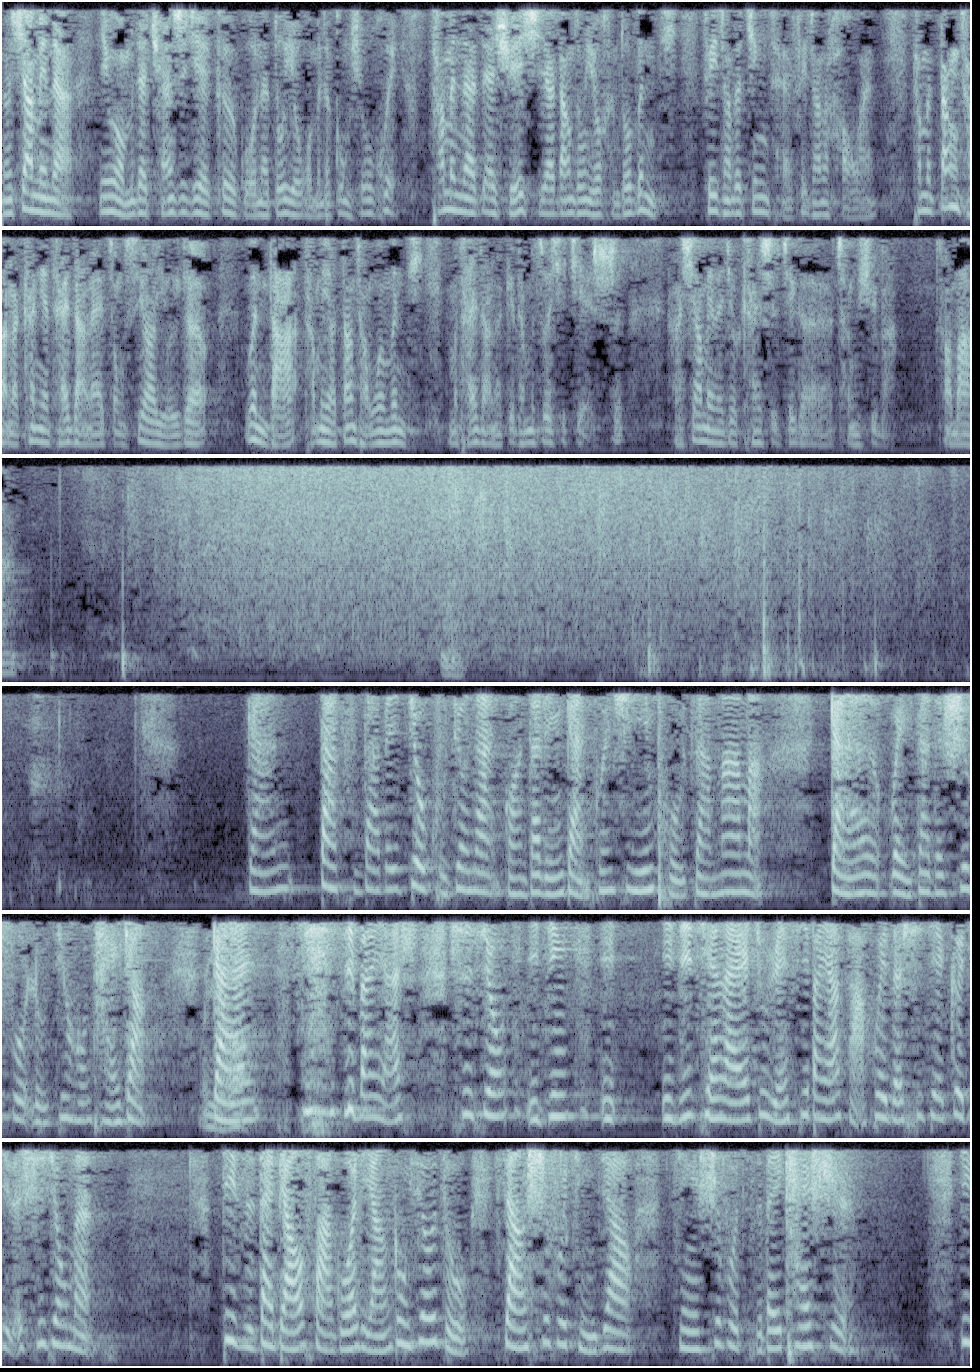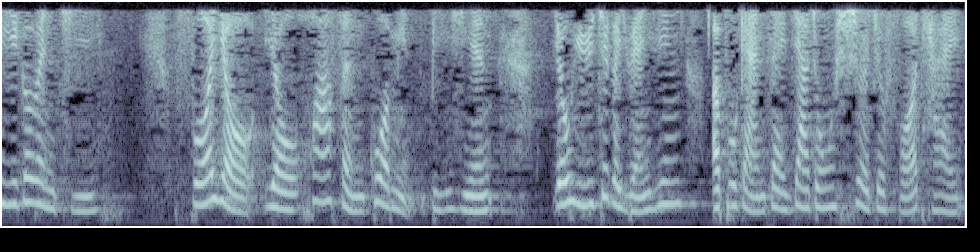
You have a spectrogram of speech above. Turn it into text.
那么下面呢，因为我们在全世界各国呢都有我们的共修会，他们呢在学习啊当中有很多问题，非常的精彩，非常的好玩。他们当场呢看见台长来，总是要有一个问答，他们要当场问问题，那么台长呢给他们做一些解释。啊，下面呢就开始这个程序吧，好吗恩大慈大悲救苦救难广大灵感观世音菩萨妈妈，感恩伟大的师父鲁俊宏台长，感恩西西班牙师师兄已经以以及前来助援西班牙法会的世界各地的师兄们。弟子代表法国里昂共修组向师父请教，请师父慈悲开示。第一个问题。佛友有花粉过敏、鼻炎，由于这个原因而不敢在家中设置佛台，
